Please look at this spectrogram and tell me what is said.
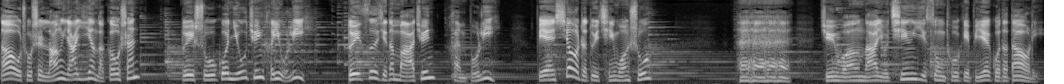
到处是狼牙一样的高山，对蜀国牛军很有利，对自己的马军很不利，便笑着对秦王说：“ 嘿嘿嘿嘿，君王哪有轻易送土给别国的道理？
